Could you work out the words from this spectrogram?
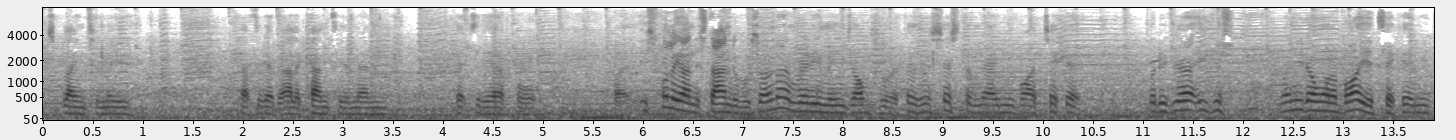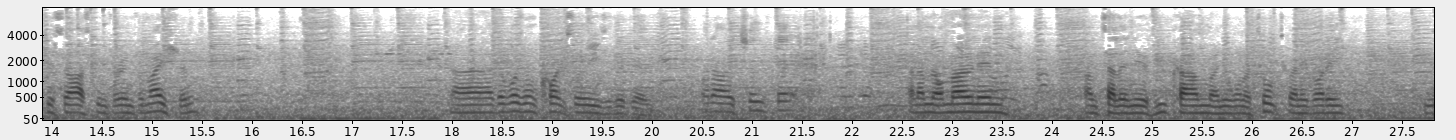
explained to me you have to get to Alicante and then get to the airport. But it's fully understandable, so I don't really mean jobs worth. There's a system there, you buy a ticket. But if you're you just, when you don't want to buy your ticket and you're just asking for information, uh, that wasn't quite so easy to do. But I achieved it. And I'm not moaning. I'm telling you, if you come and you want to talk to anybody, you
